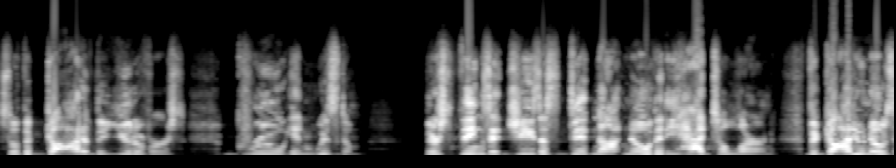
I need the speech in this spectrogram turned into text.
So, the God of the universe grew in wisdom. There's things that Jesus did not know that he had to learn. The God who knows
